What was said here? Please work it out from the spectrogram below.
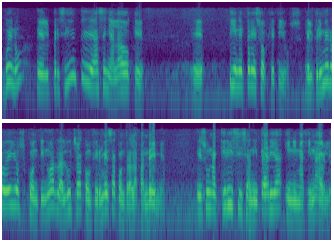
Bueno, el presidente ha señalado que eh, tiene tres objetivos. El primero de ellos, continuar la lucha con firmeza contra la pandemia. Es una crisis sanitaria inimaginable,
